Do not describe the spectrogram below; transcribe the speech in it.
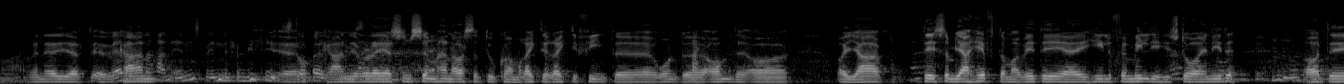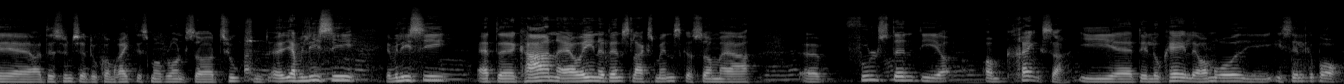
Nej, men jeg, øh, er Karen, har en anden spændende familiehistorie? Ja, Karen, jeg, jeg synes simpelthen også, at du kom rigtig, rigtig fint øh, rundt øh, om det, og, og jeg, det, som jeg hæfter mig ved, det er hele familiehistorien i det, og det, og det synes jeg, du kom rigtig smukt rundt, så tusind. Øh, jeg vil lige sige, jeg vil lige sige at øh, Karen er jo en af den slags mennesker, som er øh, fuldstændig omkring sig i øh, det lokale område i, i Silkeborg,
